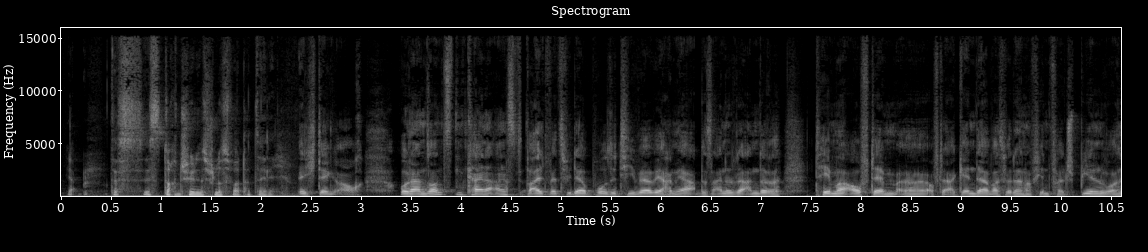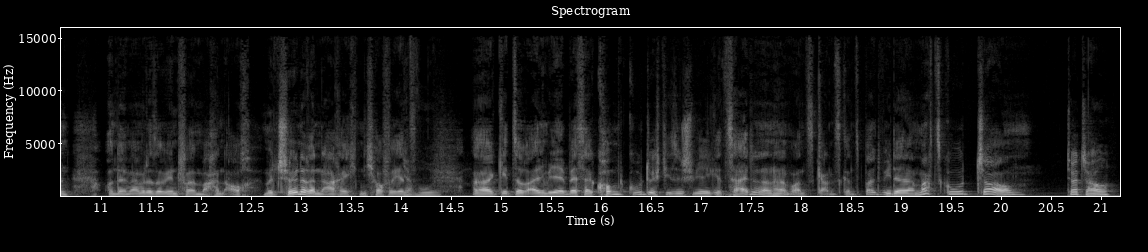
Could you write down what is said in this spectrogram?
Ja, das ist doch ein schönes Schlusswort tatsächlich. Ich denke auch. Und ansonsten keine Angst, bald wird es wieder positiver. Wir haben ja das eine oder andere Thema auf, dem, äh, auf der Agenda, was wir dann auf jeden Fall spielen wollen. Und dann werden wir das auf jeden Fall machen, auch mit schöneren Nachrichten. Ich hoffe, jetzt äh, geht es auch allen wieder besser. Kommt gut durch diese schwierige Zeit und dann hören wir uns ganz, ganz bald wieder. Macht's gut. Ciao. Ciao, ciao.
